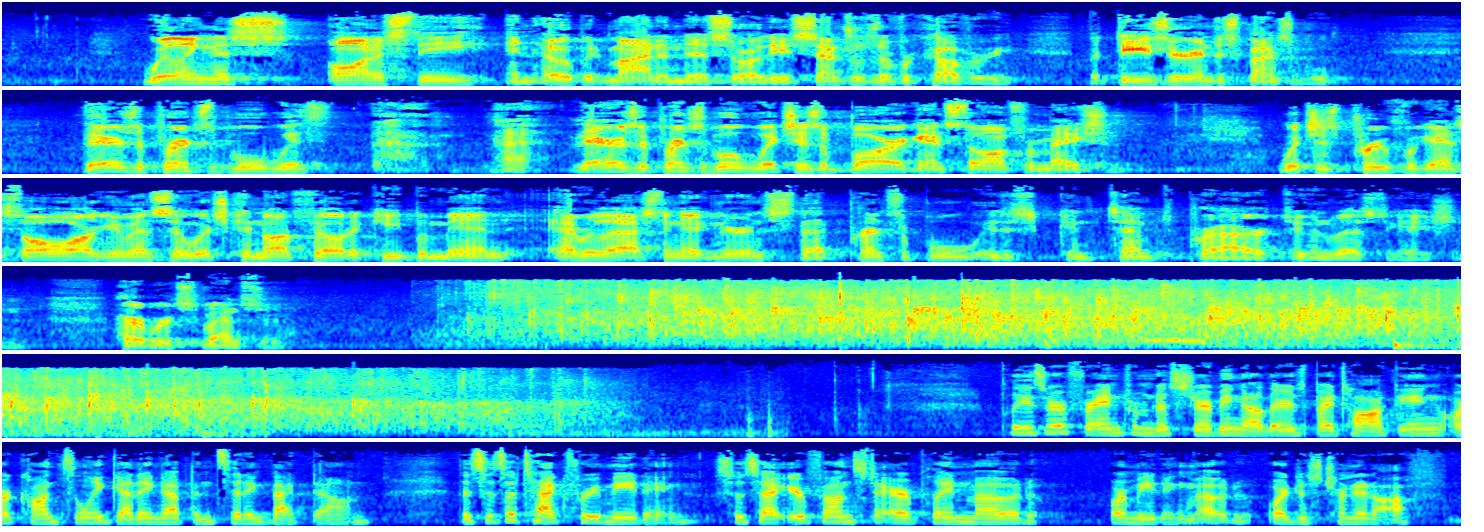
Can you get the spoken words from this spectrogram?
Willingness, honesty, and open mindedness are the essentials of recovery, but these are indispensable. There's a principle with there is a principle which is a bar against all information, which is proof against all arguments, and which cannot fail to keep a man everlasting ignorance. That principle is contempt prior to investigation. Herbert Spencer. Please refrain from disturbing others by talking or constantly getting up and sitting back down. This is a tech free meeting, so set your phones to airplane mode or meeting mode, or just turn it off.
